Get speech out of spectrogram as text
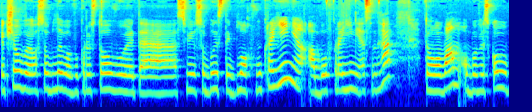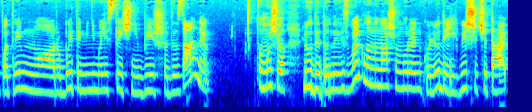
Якщо ви особливо використовуєте свій особистий блог в Україні або в країні СНГ, то вам обов'язково потрібно робити мінімалістичні більше дизайни. Тому що люди до них звикли на нашому ринку, люди їх більше читають.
